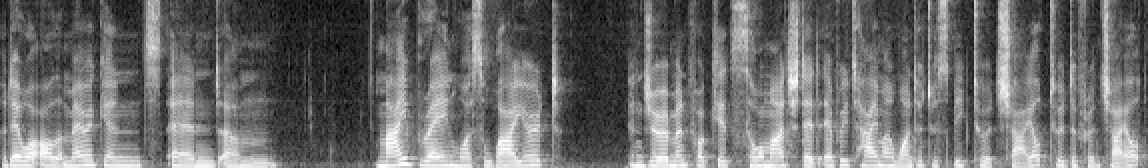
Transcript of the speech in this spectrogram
They were all Americans, and um, my brain was wired in German for kids so much that every time I wanted to speak to a child, to a different child,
